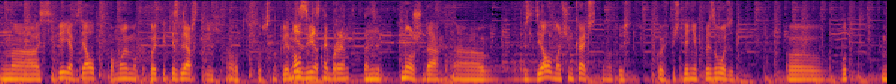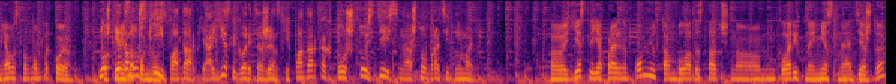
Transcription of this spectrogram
На себе я взял, по-моему, какой-то кизлярский, вот, собственно, клинок. Известный бренд, кстати. Нож, да, э, сделан очень качественно, то есть такое впечатление производит. Э, Вот у меня в основном такое. Ну, то, это мужские подарки. А если говорить о женских подарках, то что здесь, на что обратить внимание? Э, Если я правильно помню, там была достаточно колоритная местная одежда,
